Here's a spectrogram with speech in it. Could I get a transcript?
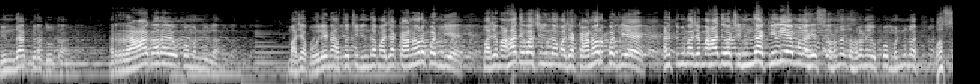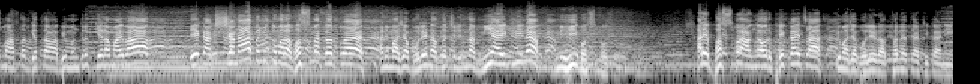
निंदा करत होता. राग आलाय उपमन्यूला. माझ्या भोलेनाथाची निंदा माझ्या कानावर पडली आहे. माझ्या महादेवाची निंदा माझ्या कानावर पडली आहे. आणि तुम्ही माझ्या महादेवाची निंदा केली आहे. मला हे सहन झालं नाही. उपमन्यून भस्म हातात घेतला अभिमंत्रित केला मायबाप. एका क्षणात मी तुम्हाला भस्म करतोय. आणि माझ्या भोलेनाथाची निंदा मी ऐकली ना मीही भस्म होतो. अरे भस्म अंगावर फेकायचा की माझ्या भोलेनाथाने त्या ठिकाणी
